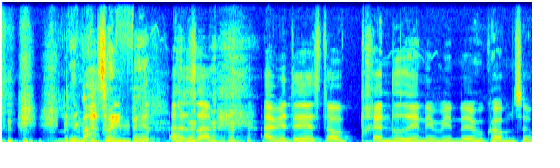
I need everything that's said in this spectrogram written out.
det var så dream. fedt. Altså, mean, det står printet ind i min uh, hukommelse.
